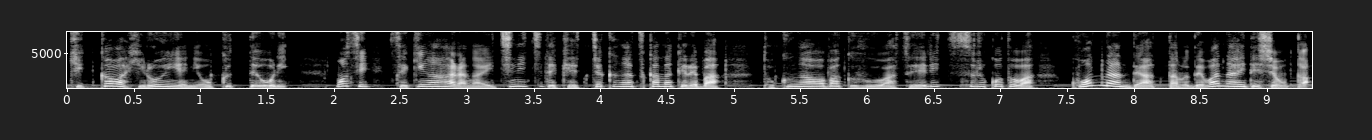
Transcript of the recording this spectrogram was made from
吉川広家に送っておりもし関ヶ原が一日で決着がつかなければ徳川幕府は成立することは困難であったのではないでしょうか。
